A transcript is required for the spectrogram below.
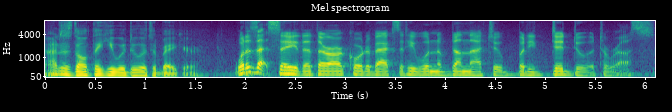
I just don't think he would do it to Baker. What does that say that there are quarterbacks that he wouldn't have done that to, but he did do it to Russ?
